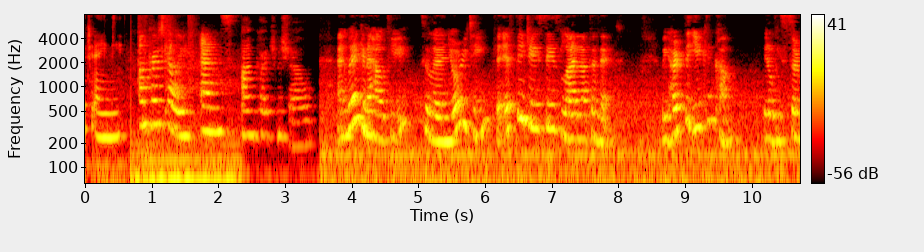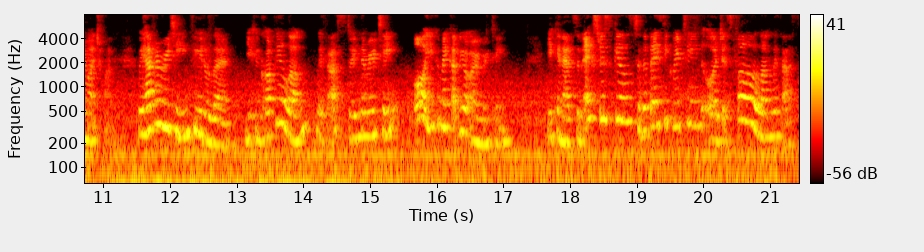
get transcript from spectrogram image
Brianna. I'm Coach Amy. I'm Coach Kelly and I'm Coach Michelle. And we're going to help you to learn your routine for FBGC's Light It Up event. We hope that you can come. It'll be so much fun. We have a routine for you to learn. You can copy along with us doing the routine or you can make up your own routine. You can add some extra skills to the basic routine or just follow along with us.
